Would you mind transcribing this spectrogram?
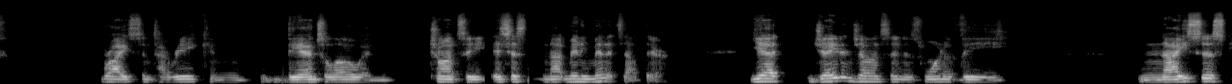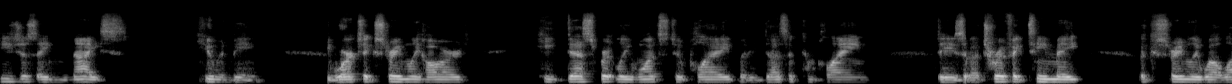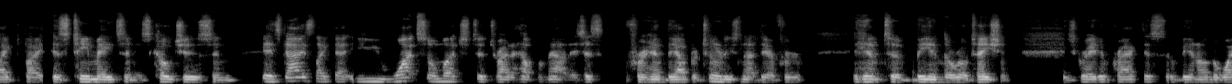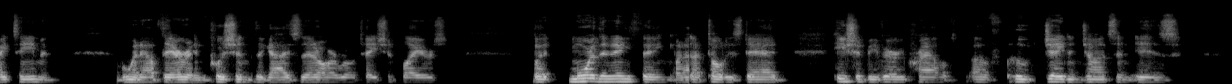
Bryce and Tyreek and D'Angelo and Chauncey. It's just not many minutes out there. Yet, Jadin Johnson is one of the nicest, he's just a nice human being. He works extremely hard. He desperately wants to play, but he doesn't complain. He's a terrific teammate, extremely well liked by his teammates and his coaches. And it's guys like that you want so much to try to help him out. It's just for him, the opportunity's not there for him to be in the rotation. He's great in practice of being on the white team and going out there and pushing the guys that are rotation players. But more than anything, I've told his dad he should be very proud of who Jadin Johnson is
